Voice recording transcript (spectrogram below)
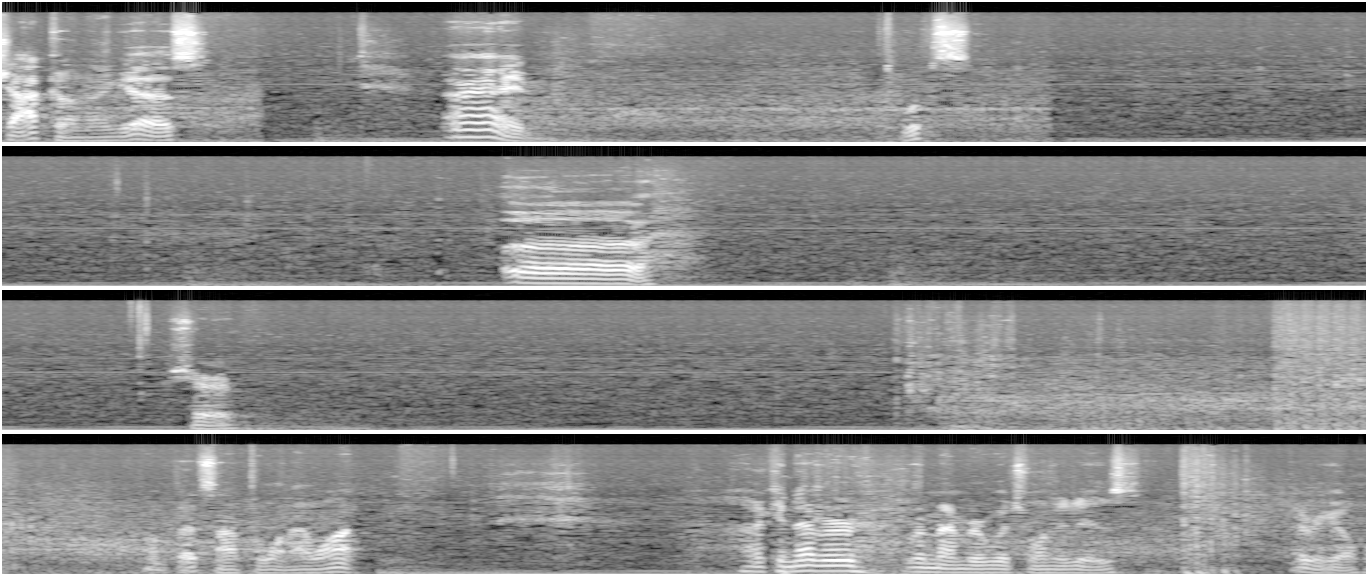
Shotgun, I guess. Alright. Whoops. Uh. Sure. Oh, that's not the one I want. I can never remember which one it is. There we go.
